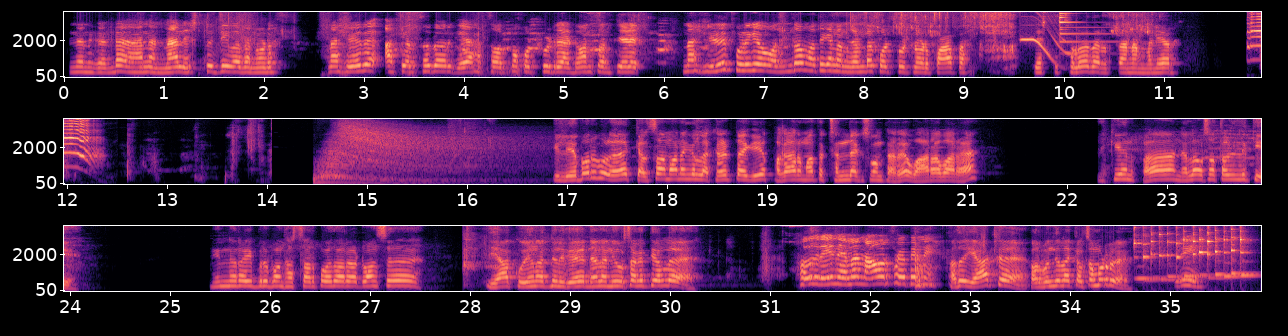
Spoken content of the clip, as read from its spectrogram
ನನ್ ಗಂಡ, ನನ್ ಮ್ಯಾಲ ಎಷ್ಟು ಜೀವ ಅದ ನೋಡು. ನಾ ಹೇಳ್ದೆ, ಆ ಕೆಲ್ಸದವ್ರಿಗೆ ಹತ್ತು ಸಾವಿರ ರೂಪಾಯಿ ಕೊಟ್ಬಿಡ್ರಿ ಅಡ್ವಾನ್ಸ್ ಅಂತ ಹೇಳಿ. ನಾ ಹೇಳಿದ ಕುಳಿಗೆ ಒಂದ ಮತಿಗೆ ನನ್ ಗಂಡ ಕೊಟ್ಬಿಟ್ ನೋಡು ಪಾಪ. ಎಷ್ಟು ಚಲೋ ಅದರತ್ತ ನಮ್ಮ ಮನೆಯವ್ರ ಈ ಲೇಬರ್ಗಳು ಕೆಲಸ ಮಾಡಂಗಿಲ್ಲ ಕರೆಕ್ಟಾಗಿ ಪಗಾರ ಮಾತ್ರ ಚಂದ ಹಾಕಿಸ್ಕೊಂತಾರೆ ವಾರ ವಾರ. ಏನಪ್ಪ ನೆಲ ವರ್ಷ ತಳಿಲಿಕ್ಕಿ ನಿನ್ನರ ಇಬ್ರು ಬಂದು ಹತ್ತು ಸಾವಿರ ರೂಪಾಯಿ ಅದಾರ ಅಡ್ವಾನ್ಸ್ ಯಾಕೆ ಏನಾಯ್ತು ನಿನಗೆ? ನೆಲ ನೀವು ಅಲ್ಲ? ಹೌದ್ರಿ ನೆಲ ನಾವು ಸಾಕತ್ತೇನೆ ಅದ ಯಾಕೆ? ಅವ್ರು ಬಂದಿಲ್ಲ ಕೆಲಸ ಮಾಡ್ರಿ? ರೀ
